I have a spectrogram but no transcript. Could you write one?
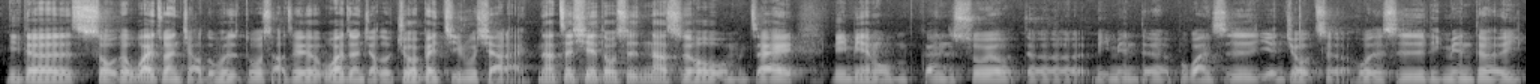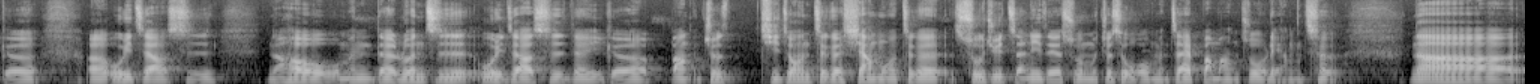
你的手的外转角度会是多少？这些外转角度就会被记录下来。那这些都是那时候我们在里面，我们跟所有的里面的不管是研究者或者是里面的一个呃物理治疗师，然后我们的轮值物理治疗师的一个帮，就其中这个项目这个数据整理这个数目，就是我们在帮忙做量测。那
